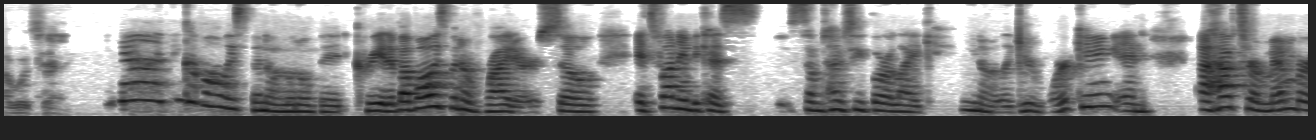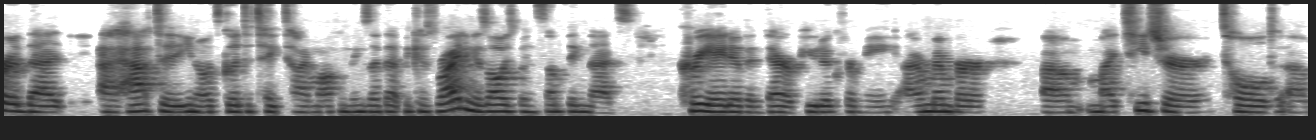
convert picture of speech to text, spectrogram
I would say. Yeah, I think I've always been a little bit creative. I've always been a writer. So it's funny because sometimes people are like, you know, like you're working. And I have to remember that I have to, you know, it's good to take time off and things like that because writing has always been something that's creative and therapeutic for me. I remember um, my teacher told uh,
